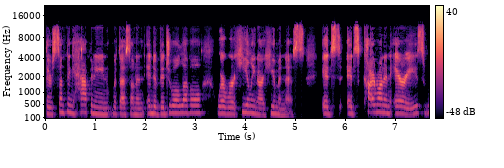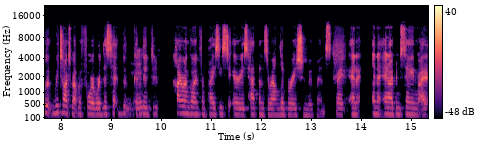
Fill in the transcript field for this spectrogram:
there's something happening with us on an individual level where we're healing our humanness. It's it's Chiron and Aries. We, we talked about before where this mm-hmm. the, the, Chiron going from Pisces to Aries happens around liberation movements. Right. And and and I've been saying I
